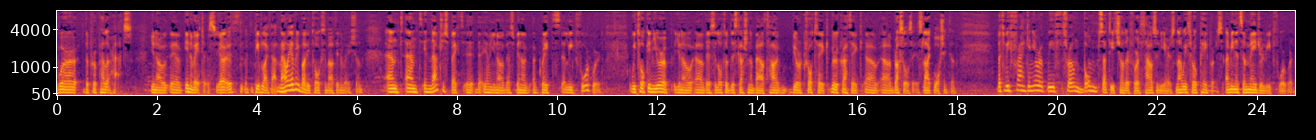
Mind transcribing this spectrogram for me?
were the propeller hats you know, uh, innovators, you know, people like that. Now everybody talks about innovation, and and in that respect, uh, you know, there's been a, a great leap forward we talk in Europe, you know, uh, there's a lot of discussion about how bureaucratic, bureaucratic uh, uh, Brussels is, like Washington. But to be frank, in Europe, we've thrown bombs at each other for a thousand years. Now we throw papers. I mean, it's a major leap forward.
